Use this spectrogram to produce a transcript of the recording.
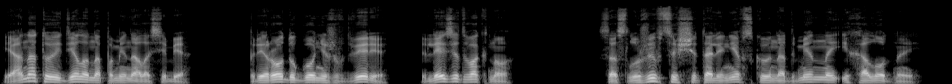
И она то и дело напоминала себе. Природу гонишь в двери, лезет в окно. Сослуживцы считали Невскую надменной и холодной,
